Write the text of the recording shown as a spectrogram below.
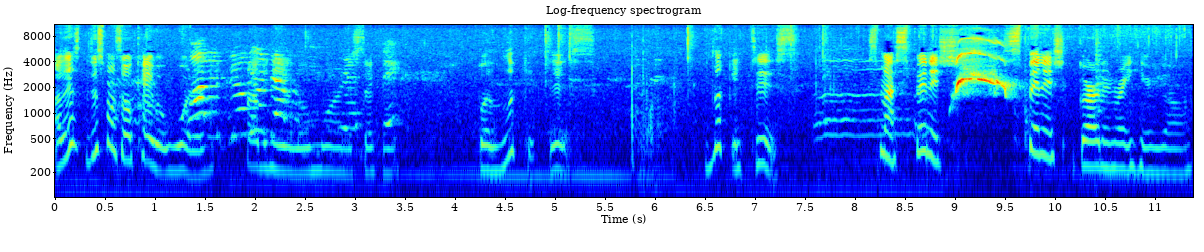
Oh, this this one's okay with water. Probably need a little more in a second. But look at this. Look at this. It's my spinach spinach garden right here, y'all.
